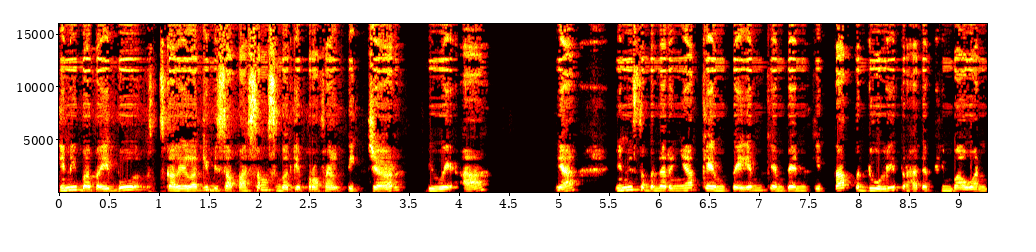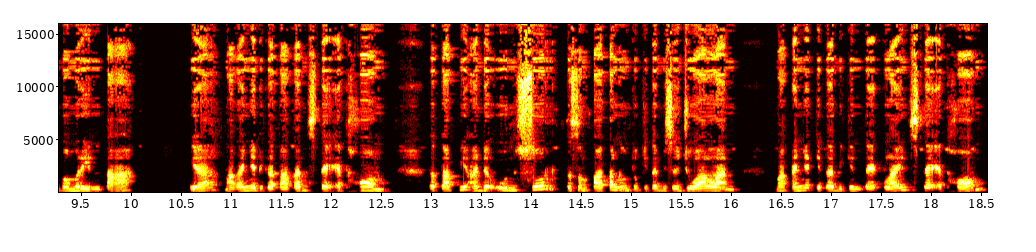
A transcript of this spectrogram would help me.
Ini Bapak Ibu sekali lagi bisa pasang sebagai profile picture di WA. Ya, ini sebenarnya campaign, campaign kita peduli terhadap himbauan pemerintah. Ya, makanya dikatakan stay at home. Tetapi ada unsur kesempatan untuk kita bisa jualan. Makanya kita bikin tagline stay at home,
